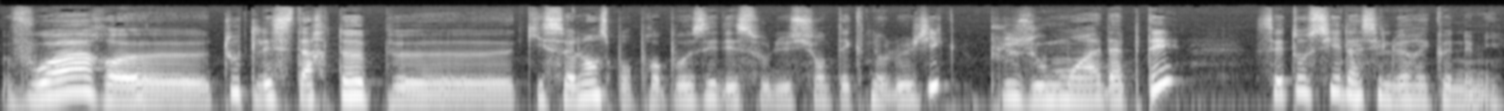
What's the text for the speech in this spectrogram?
voire euh, toutes les startups euh, qui se lancent pour proposer des solutions technologiques plus ou moins adaptées, c'est aussi la silver economy.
